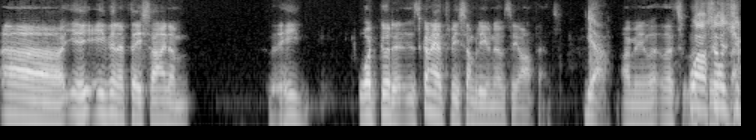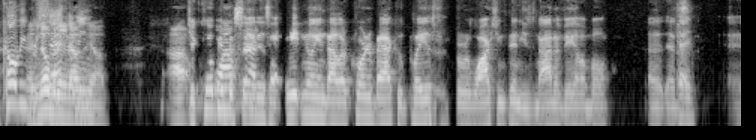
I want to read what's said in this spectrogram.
Uh, even if they sign him, he what good? It's going to have to be somebody who knows the offense. Yeah. I mean, let, let's, let's Well, so face is. Jacoby Brissett. nobody I knows mean, the. Uh, Jacoby well, Brissett that- is an eight million dollar quarterback who plays Mhm. for Washington. He's not available. Uh, that's, Okay. uh,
